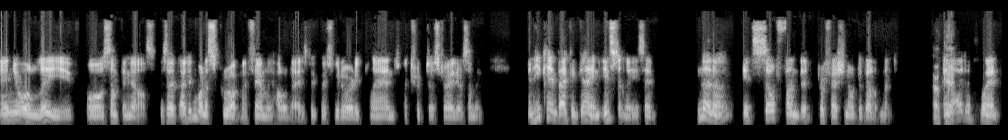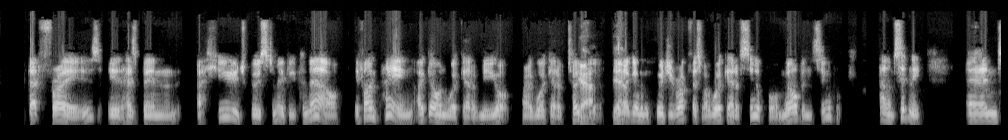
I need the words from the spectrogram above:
annual leave or something else? Because I, I didn't want to screw up my family holidays because we'd already planned a trip to Australia or something. And he came back again instantly. He said, No, no, it's self funded professional development. Okay. And I just went, that phrase, it has been a huge boost to me because now if I'm paying, I go and work out of New York or I work out of Tokyo. Yeah, yeah. Then I go to the Fuji Rock Festival. I work out of Singapore, Melbourne, Singapore, um, Sydney. And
